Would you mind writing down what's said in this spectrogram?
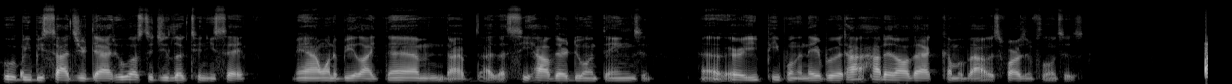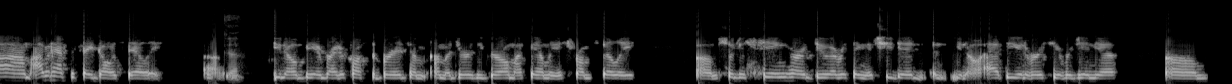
Who would be besides your dad? Who else did you look to and you say, "Man, I want to be like them. I, I see how they're doing things." And uh, or people in the neighborhood? How, how did all that come about as far as influences? Um, I would have to say Dawn Staley. Um, okay. You know, being right across the bridge, I'm, I'm a Jersey girl. My family is from Philly. Um, so just seeing her do everything that she did, and, you know, at the University of Virginia, um,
